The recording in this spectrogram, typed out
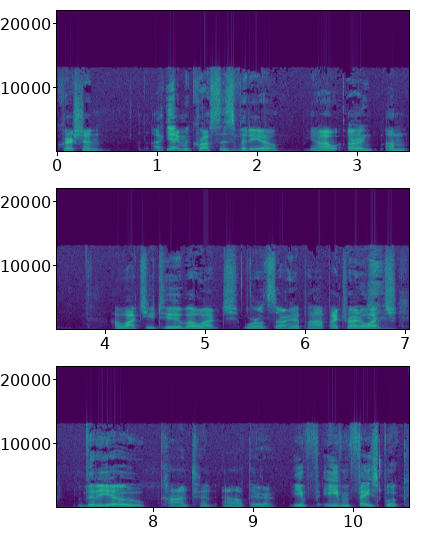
Christian, I Yeah. came across this video. You know, I, I'm. I'm I watch YouTube. I watch World Star Hip Hop. I try to watch video content out there, if, even Facebook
